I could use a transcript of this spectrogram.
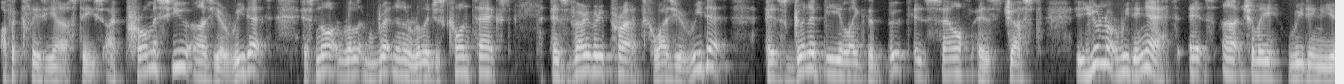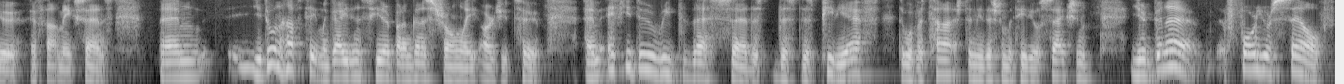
of Ecclesiastes. I promise you, as you read it, it's not written in a religious context. It's very, very practical. As you read it, it's going to be like the book itself is just you're not reading it; it's actually reading you, if that makes sense. Um, you don't have to take my guidance here, but I'm going to strongly urge you to. Um, if you do read this, uh, this this this PDF that we've attached in the additional materials section, you're going to, for yourself,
